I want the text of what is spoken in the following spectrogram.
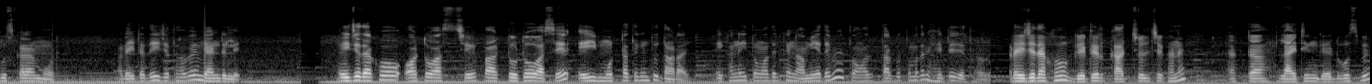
গুসকারার মোড়। আর এইটা এইটাতেই যেতে হবে ব্যান্ডেলে এই যে দেখো, অটো আসছে বা টোটো আসে, এই মোড়টাতে কিন্তু দাঁড়ায়। এখানেই তোমাদেরকে নামিয়ে দেবে, তোমাদের, তারপর তোমাদের হেঁটে যেতে হবে। আর এই যে দেখো, গেটের কাজ চলছে এখানে। একটা লাইটিং গেট বসবে।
